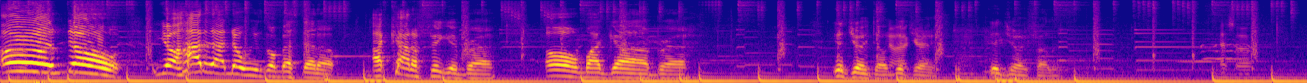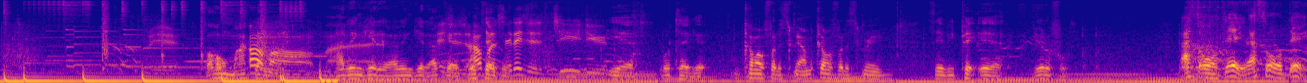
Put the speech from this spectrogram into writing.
Oh no! Yo, how did I know we was gonna mess that up? I kind of figured, bruh. Oh my god, bruh. Good joint though. No, Good joint. Good joint, fella. That's all. Yeah. Oh my Come god. on, man. I didn't get it. I didn't get it. Okay, just, I we'll about take it. they just G'd you. Yeah, we'll take it. I'm coming for the screen. I'm coming for the screen. See if he pick. Yeah, beautiful. That's all day. That's all day.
